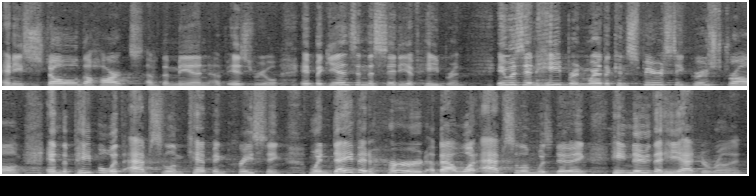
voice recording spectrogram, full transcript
and he stole the hearts of the men of Israel. It begins in the city of Hebron. It was in Hebron where the conspiracy grew strong and the people with Absalom kept increasing. When David heard about what Absalom was doing, he knew that he had to run.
